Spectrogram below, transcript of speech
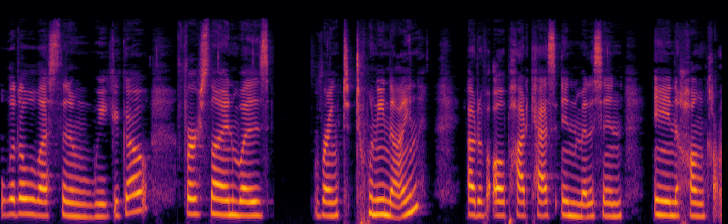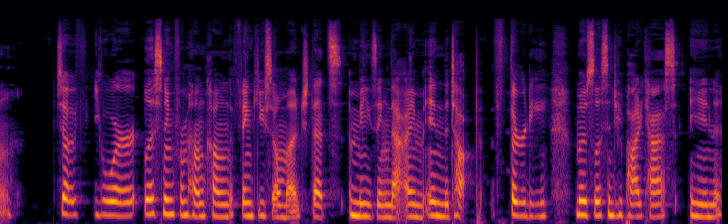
a little less than a week ago, First Line was ranked 29 out of all podcasts in medicine in Hong Kong. So if you're listening from Hong Kong, thank you so much. That's amazing that I'm in the top 30 most listened to podcasts in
